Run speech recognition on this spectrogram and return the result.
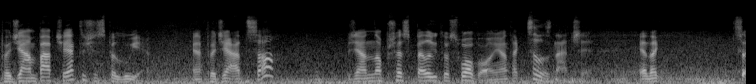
powiedziałam, babcia, jak to się speluje? I ona powiedziała, co? Powiedziałam, no przespeluj to słowo. I ona tak, co to znaczy? Ja tak, co,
